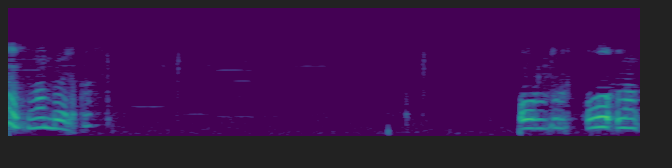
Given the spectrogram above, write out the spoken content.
Neyse lan böyle kalsın. Oldu o lan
